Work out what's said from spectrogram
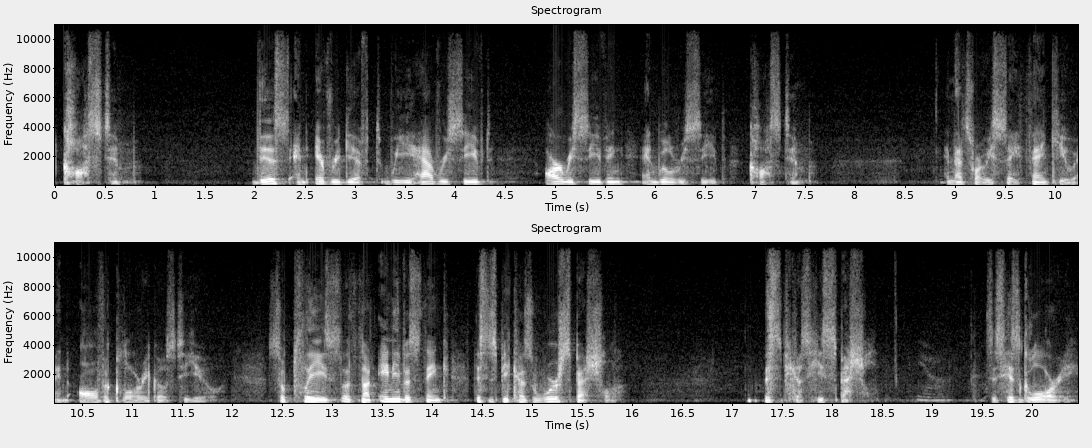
It cost him. This and every gift we have received, are receiving, and will receive cost him. And that's why we say thank you, and all the glory goes to you. So please, let's not any of us think this is because we're special. This is because he's special. Yeah. This is his glory.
